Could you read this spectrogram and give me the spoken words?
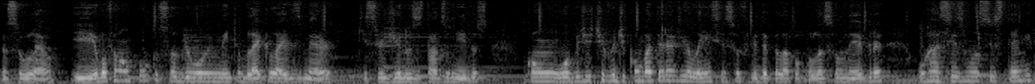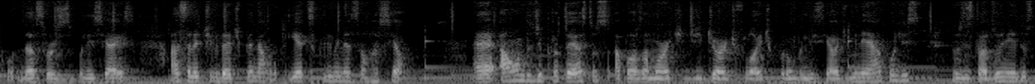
Eu sou o Léo e eu vou falar um pouco sobre o movimento Black Lives Matter, que surgiu nos Estados Unidos com o objetivo de combater a violência sofrida pela população negra, o racismo sistêmico das forças policiais, a seletividade penal e a discriminação racial. É, a onda de protestos após a morte de George Floyd por um policial de Minneapolis, nos Estados Unidos,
